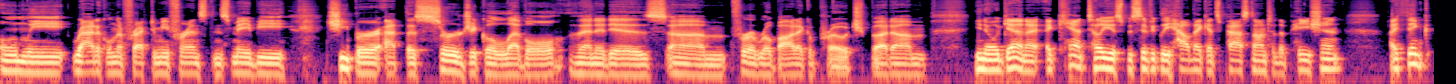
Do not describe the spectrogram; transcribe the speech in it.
only radical nephrectomy, for instance, may be cheaper at the surgical level than it is um, for a robotic approach. But, um, you know, again, I, I can't tell you specifically how that gets passed on to the patient. I think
